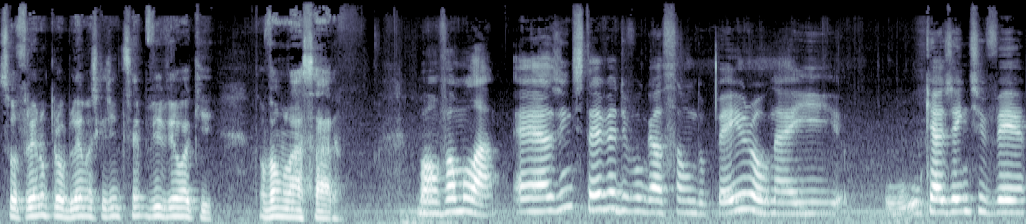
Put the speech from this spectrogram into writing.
sofrendo problemas que a gente sempre viveu aqui. Então vamos lá, Sara. Bom, vamos lá. É, a gente teve a divulgação do payroll, né? E o, o, que a gente vê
